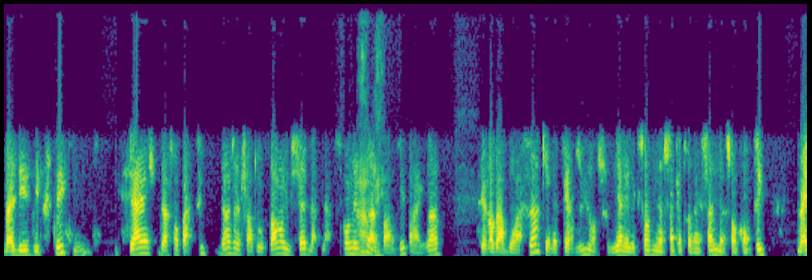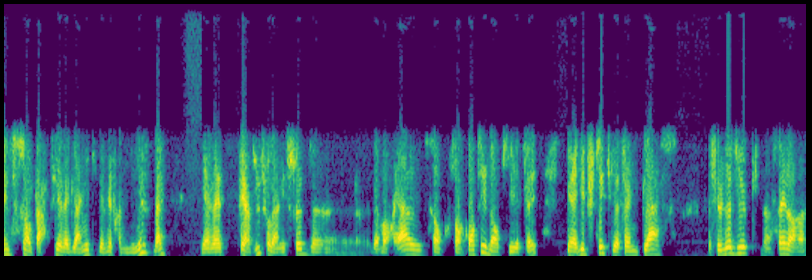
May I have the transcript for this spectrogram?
ben, des députés qui, qui siègent dans son parti, dans un château fort, lui cèdent la place. On a vu Ah dans oui. le passé, par exemple, c'est Robert Bourassa qui avait perdu, on se souvient, à l'élection de 1985 dans son comté, même si son parti avait gagné, qu'il devenait premier ministre, ben, il avait perdu sur la rive sud de, de Montréal son, son, comté. Donc, il, a fait, il y a un député qui lui a fait une place, M. Leduc, dans Saint-Laurent.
